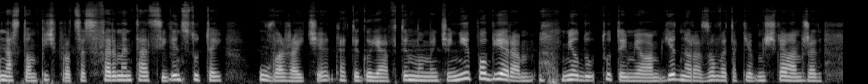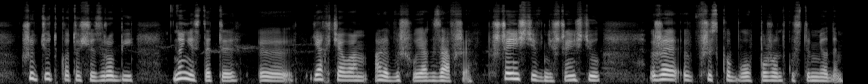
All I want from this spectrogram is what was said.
nastąpić proces fermentacji, więc tutaj uważajcie, dlatego ja w tym momencie nie pobieram miodu. Tutaj miałam jednorazowe, takie myślałam, że szybciutko to się zrobi. No niestety y, ja chciałam, ale wyszło jak zawsze. Szczęście w nieszczęściu, że wszystko było w porządku z tym miodem.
